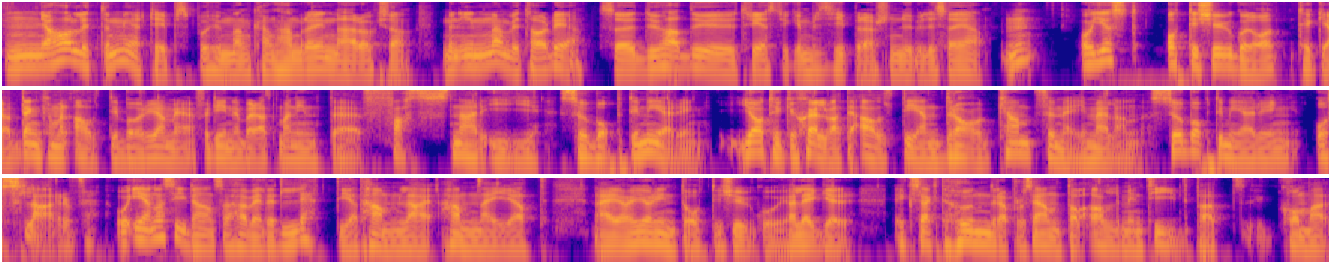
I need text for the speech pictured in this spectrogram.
Mm, jag har lite mer tips på hur man kan hamra in det här också. Men innan vi tar det, så du hade ju tre stycken principer där som du ville säga. Mm. Och just 80-20 då, tycker jag, den kan man alltid börja med, för det innebär att man inte fastnar i suboptimering. Jag tycker själv att det alltid är en dragkamp för mig mellan suboptimering och slarv. Å ena sidan så har jag väldigt lätt i att hamna, hamna i att nej, jag gör inte 80-20, jag lägger exakt 100% av all min tid på att komma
